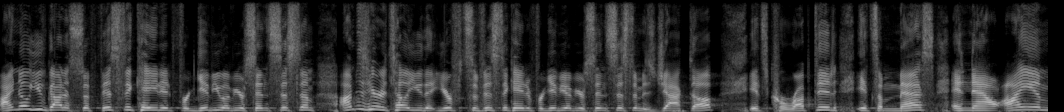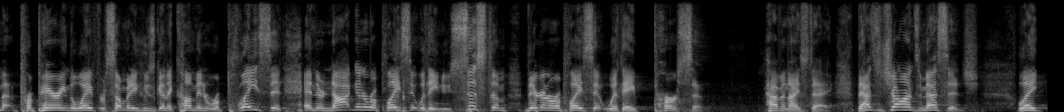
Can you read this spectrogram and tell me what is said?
I know you've got a sophisticated forgive you of your sin system. I'm just here to tell you that your sophisticated forgive you of your sin system is jacked up, it's corrupted, it's a mess. And now I am preparing the way for somebody who's going to come and replace it. And they're not going to replace it with a new system, they're going to replace it with a person. Have a nice day. That's John's message. Like,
